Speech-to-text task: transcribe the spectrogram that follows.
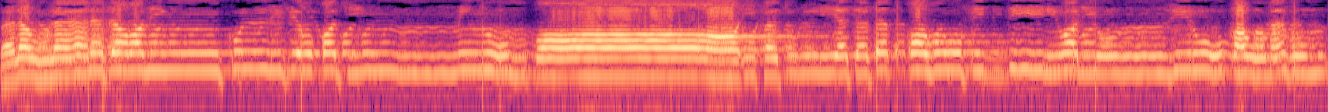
فلولا نذر من كل فرقة منهم طائفة ليتفقهوا في الدين ولينذروا قومهم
